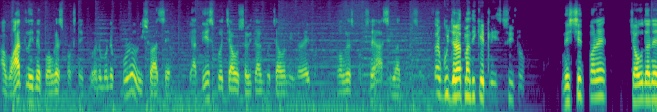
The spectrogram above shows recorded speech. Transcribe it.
આ વાત લઈને કોંગ્રેસ પક્ષને કહ્યું અને મને પૂર્ણ વિશ્વાસ છે કે આ દેશ બચાવો સંવિધાન બચાવવાની લડાઈમાં કોંગ્રેસ પક્ષને આશીર્વાદ મળશે. સાહેબ ગુજરાતમાંથી કેટલી સીટો? નિશ્ચિતપણે ચૌદ અને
